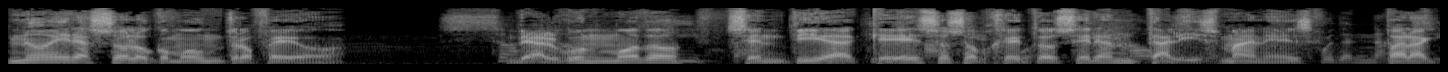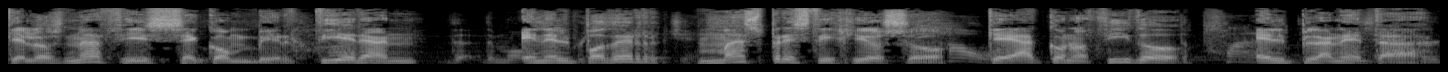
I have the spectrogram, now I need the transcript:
no era solo como un trofeo. De algún modo, sentía que esos objetos eran talismanes para que los nazis se convirtieran en el poder más prestigioso que ha conocido el planeta.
